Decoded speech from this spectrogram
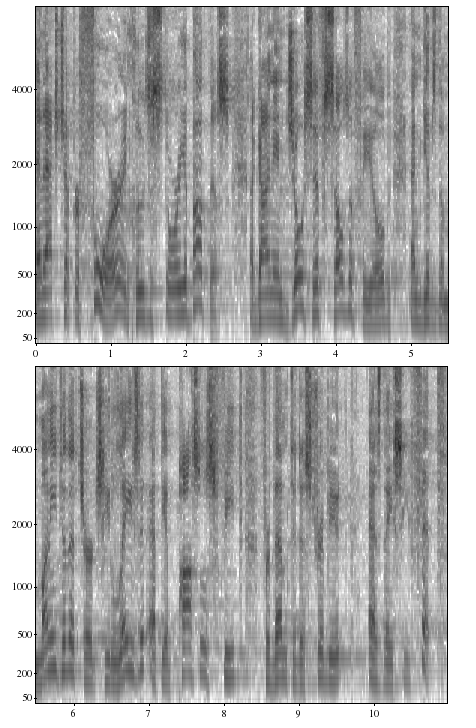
And Acts chapter 4 includes a story about this. A guy named Joseph sells a field and gives the money to the church. He lays it at the apostles' feet for them to distribute as they see fit.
